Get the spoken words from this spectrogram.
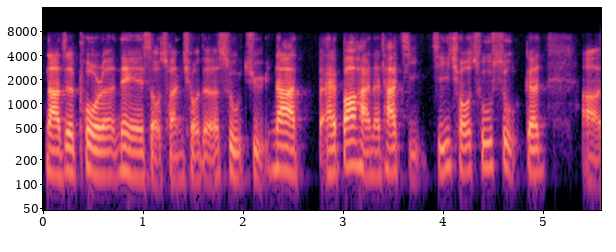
那这破了内野手传球的数据，那还包含了他击击球出速跟啊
